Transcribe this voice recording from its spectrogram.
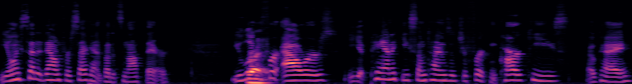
You only set it down for a second, but it's not there. You look Right. for hours. You get panicky sometimes with your freaking car keys. Okay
